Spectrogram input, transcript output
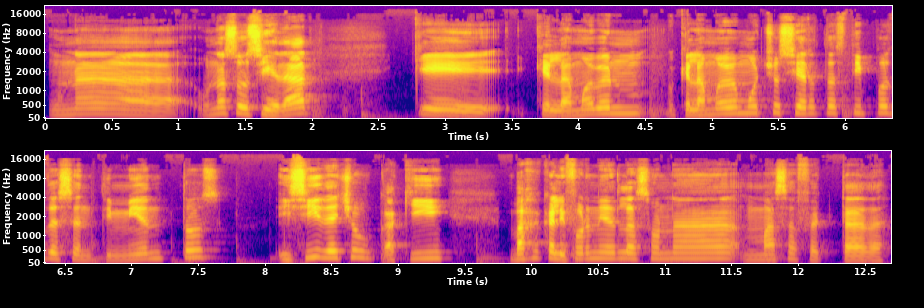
una, una sociedad que, que, la mueven, que la mueve mucho ciertos tipos de sentimientos. Y sí, de hecho, aquí Baja California es la zona más afectada.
